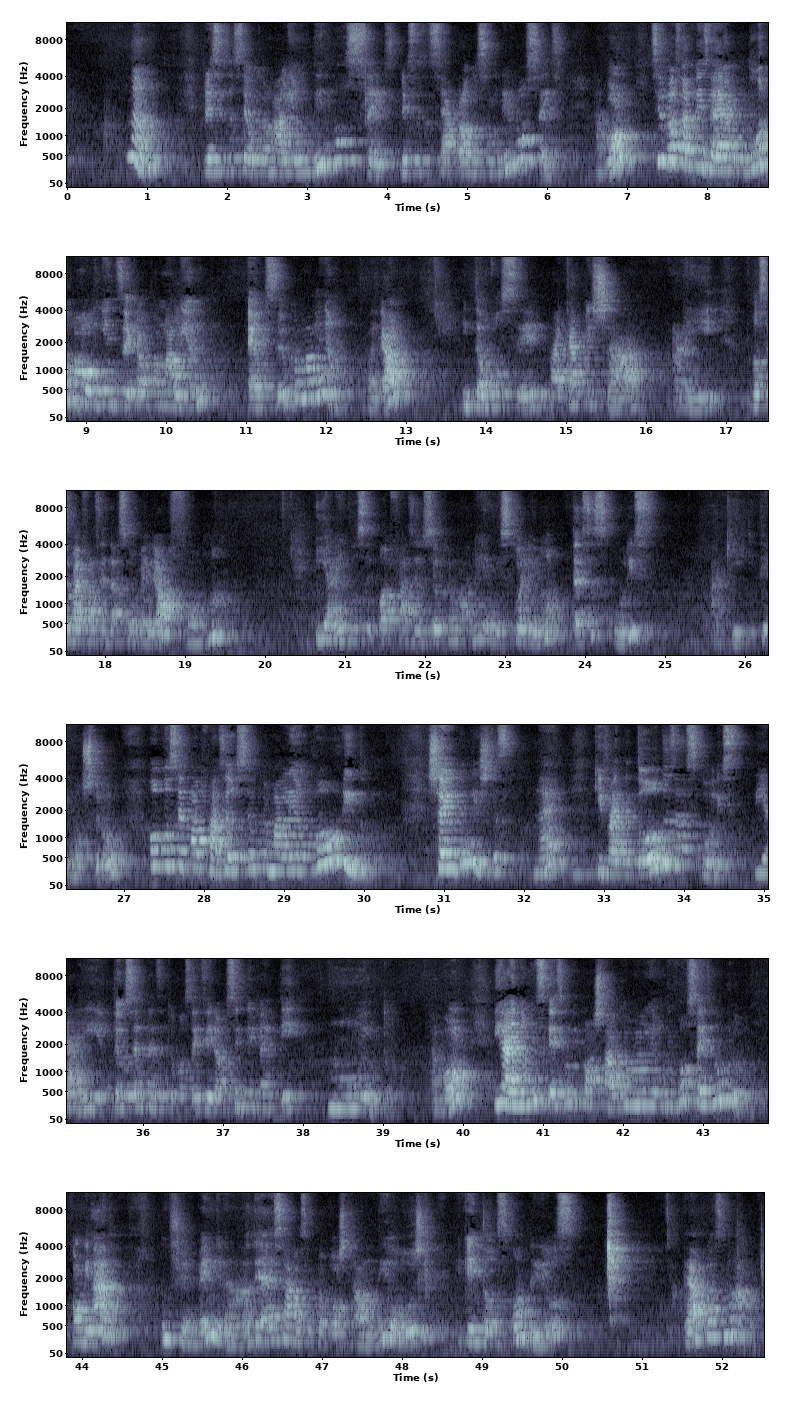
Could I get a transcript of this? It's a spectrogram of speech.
Não. Precisa ser o camaleão de vocês. Precisa ser a produção de vocês. Tá bom? Se você fizer duas bolinhas e dizer que é o camaleão, é o seu camaleão. Tá legal? Então você vai caprichar aí, você vai fazer da sua melhor forma. E aí você pode fazer o seu camaleão, escolher uma dessas cores aqui que te mostrou, ou você pode fazer o seu camaleão colorido, cheio de listas, né? Que vai ter todas as cores. E aí eu tenho certeza que vocês irão se divertir muito, tá bom? E aí não esqueçam de postar o camaleão de vocês no grupo. Combinado? Um cheiro bem grande. Essa é a nossa proposta da aula de hoje. Fiquem todos com Deus. Até a próxima aula.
